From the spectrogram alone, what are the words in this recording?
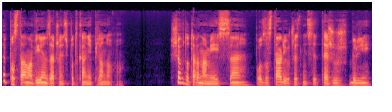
ale postanowiłem zacząć spotkanie planowo. Szef dotarł na miejsce, pozostali uczestnicy też już byli.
